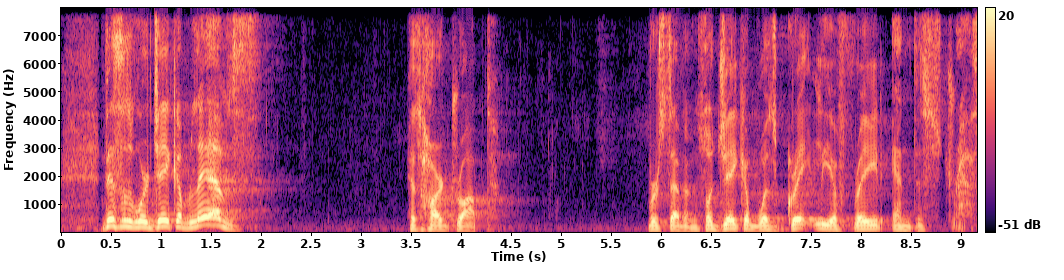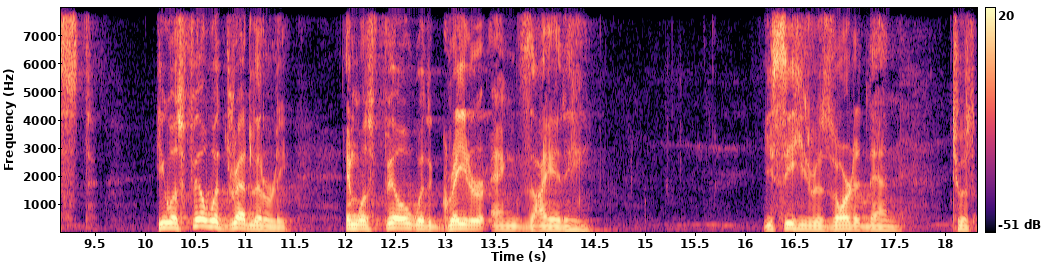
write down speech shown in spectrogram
this is where Jacob lives. His heart dropped. Verse 7 So Jacob was greatly afraid and distressed. He was filled with dread, literally, and was filled with greater anxiety. You see, he resorted then to his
